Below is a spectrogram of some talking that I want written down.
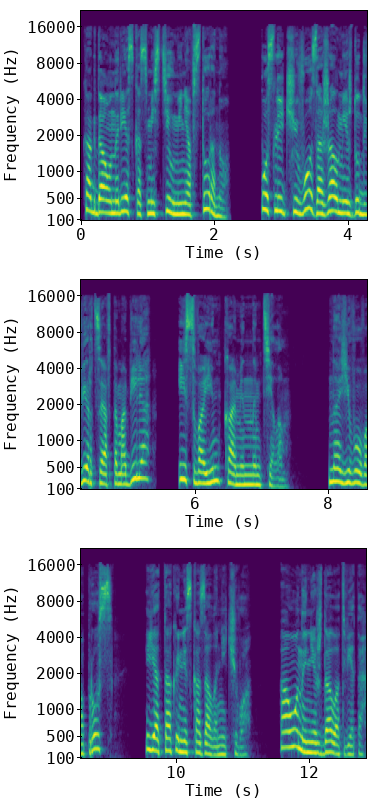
когда он резко сместил меня в сторону, после чего зажал между дверцей автомобиля и своим каменным телом. На его вопрос я так и не сказала ничего, а он и не ждал ответа.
